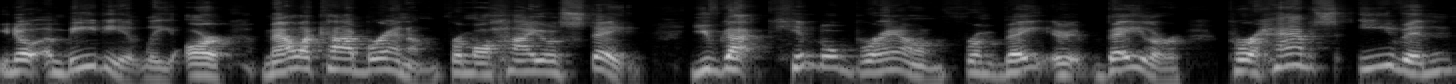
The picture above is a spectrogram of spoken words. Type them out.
you know, immediately are Malachi Branham from Ohio State. You've got Kendall Brown from uh, Baylor, perhaps even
